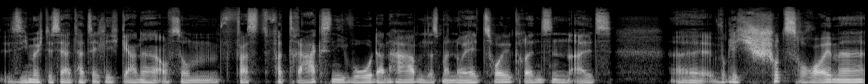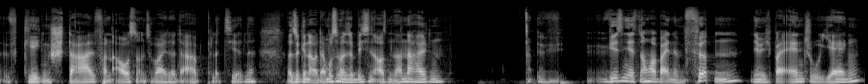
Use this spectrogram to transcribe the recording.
sie möchte es ja tatsächlich gerne auf so einem fast Vertragsniveau dann haben, dass man neue Zollgrenzen als äh, wirklich Schutzräume gegen Stahl von außen und so weiter da platziert. Ne? Also genau, da muss man so ein bisschen auseinanderhalten wir sind jetzt nochmal bei einem vierten, nämlich bei Andrew Yang,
